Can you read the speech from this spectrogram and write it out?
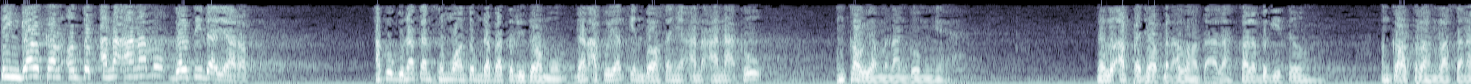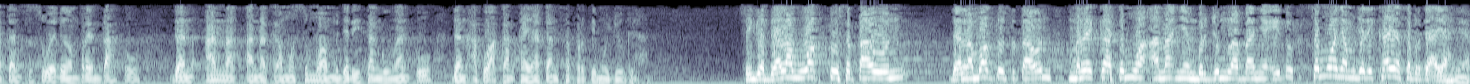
tinggalkan untuk anak-anakmu. Gal tidak ya Rabb. Aku gunakan semua untuk mendapatkan ridhamu. Dan aku yakin bahwasanya anak-anakku Engkau yang menanggungnya. Lalu apa jawaban Allah Ta'ala? Kalau begitu, engkau telah melaksanakan sesuai dengan perintahku dan anak-anak kamu semua menjadi tanggunganku dan aku akan kayakan sepertimu juga. Sehingga dalam waktu setahun, dalam waktu setahun mereka semua anaknya yang berjumlah banyak itu semuanya menjadi kaya seperti ayahnya.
